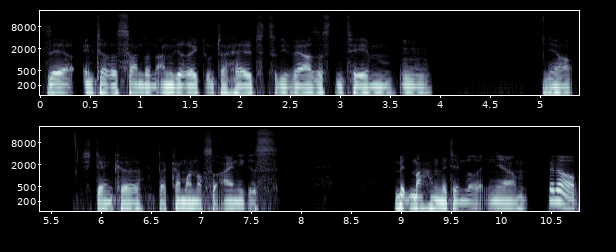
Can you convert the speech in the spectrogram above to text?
sehr interessant und angeregt unterhält zu diversesten Themen. Mhm. Ja, ich denke, da kann man noch so einiges mitmachen mit den Leuten, ja. Genau,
